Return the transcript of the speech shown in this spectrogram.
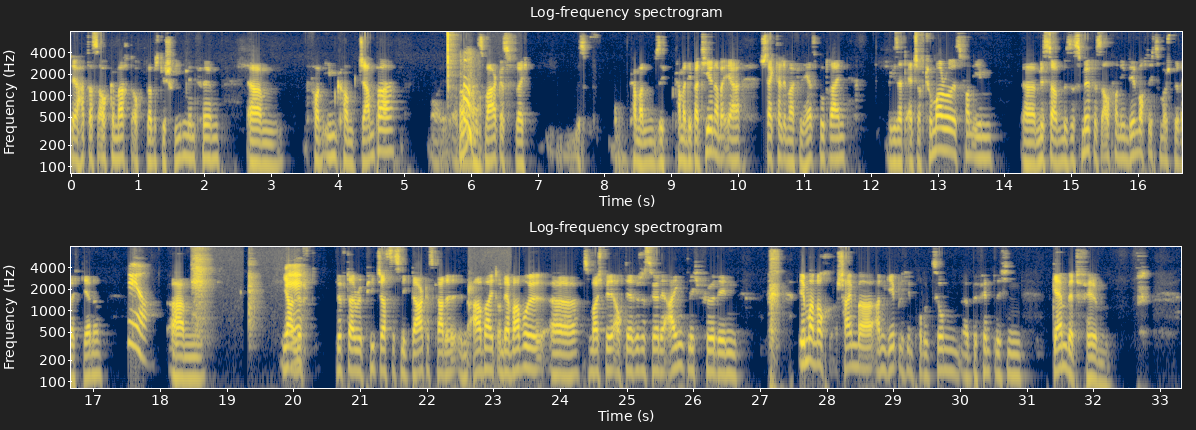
Der hat das auch gemacht, auch, glaube ich, geschrieben, den Film. Ähm, von ihm kommt Jumper. Oh. Das mag es vielleicht, ist, kann, man sich, kann man debattieren, aber er steckt halt immer viel Herzblut rein. Wie gesagt, Edge of Tomorrow ist von ihm. Äh, Mr. und Mrs. Smith ist auch von ihm, den mochte ich zum Beispiel recht gerne. Ja. Ähm, ja, äh. Lift, Lift I Repeat, Justice League Dark ist gerade in Arbeit und er war wohl äh, zum Beispiel auch der Regisseur, der eigentlich für den immer noch scheinbar angeblich in Produktion äh, befindlichen Gambit-Film.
